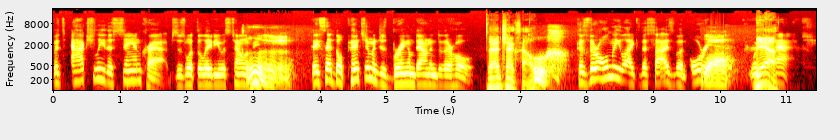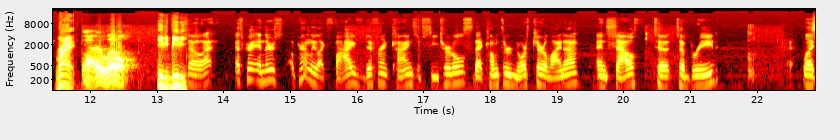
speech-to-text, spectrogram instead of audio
But it's actually the sand crabs, is what the lady was telling me. Mm. They said they'll pinch them and just bring them down into their hole that checks out. Because they're only like the size of an Oreo Yeah. when Yeah. hatch. Right. Yeah, they're little. Itty bitty. So I, that's great. And there's apparently like five different kinds of sea turtles that come through North Carolina and south to, to breed. Like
